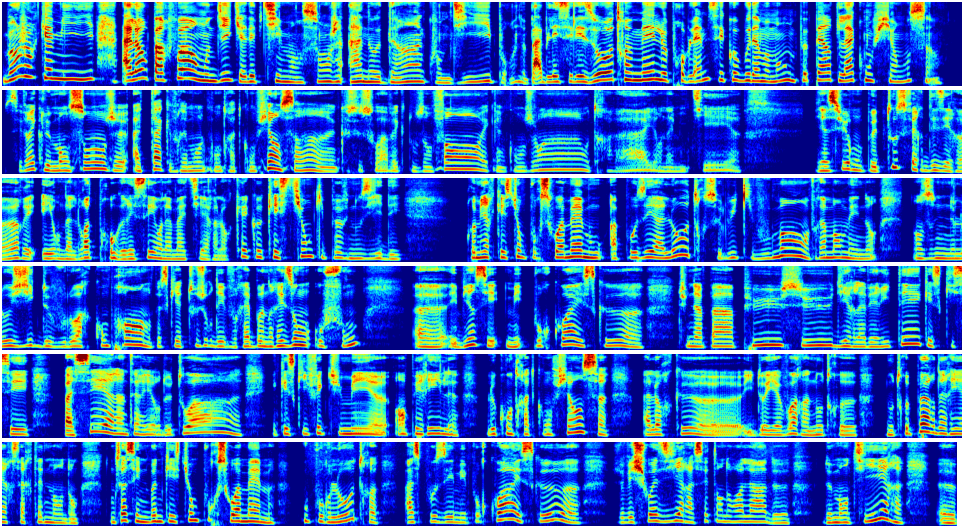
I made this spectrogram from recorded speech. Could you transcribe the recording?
Bonjour Camille. Alors parfois on dit qu'il y a des petits mensonges anodins qu'on dit pour ne pas blesser les autres, mais le problème c'est qu'au bout d'un moment on peut perdre la confiance. C'est vrai que le mensonge attaque vraiment le contrat de confiance, hein, que ce soit avec nos enfants, avec un conjoint, au travail, en amitié. Bien sûr, on peut tous faire des erreurs et, et on a le droit de progresser en la matière. Alors quelques questions qui peuvent nous y aider. Première question pour soi-même ou à poser à l'autre, celui qui vous ment, vraiment, mais non, dans une logique de vouloir comprendre, parce qu'il y a toujours des vraies bonnes raisons au fond. Euh, eh bien, c'est mais pourquoi est-ce que euh, tu n'as pas pu, su dire la vérité? Qu'est-ce qui s'est passé à l'intérieur de toi? Et qu'est-ce qui fait que tu mets euh, en péril le contrat de confiance alors que il doit y avoir un autre, une autre peur derrière certainement? Donc, donc ça, c'est une bonne question pour soi-même ou pour l'autre à se poser. Mais pourquoi est-ce que je vais choisir à cet endroit-là de, de mentir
